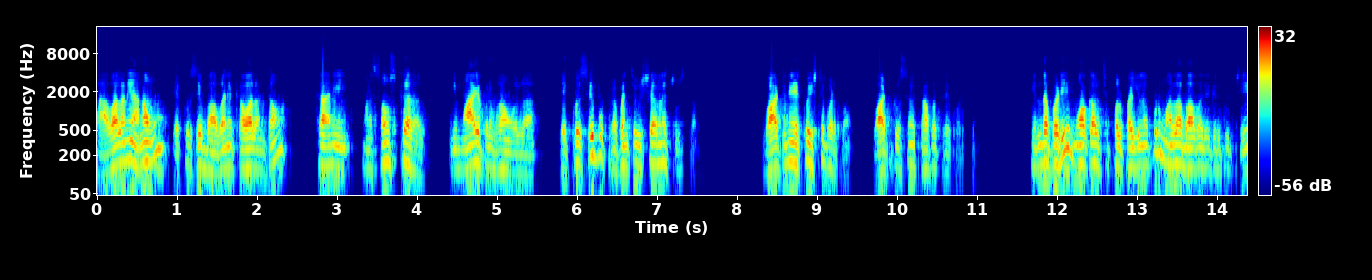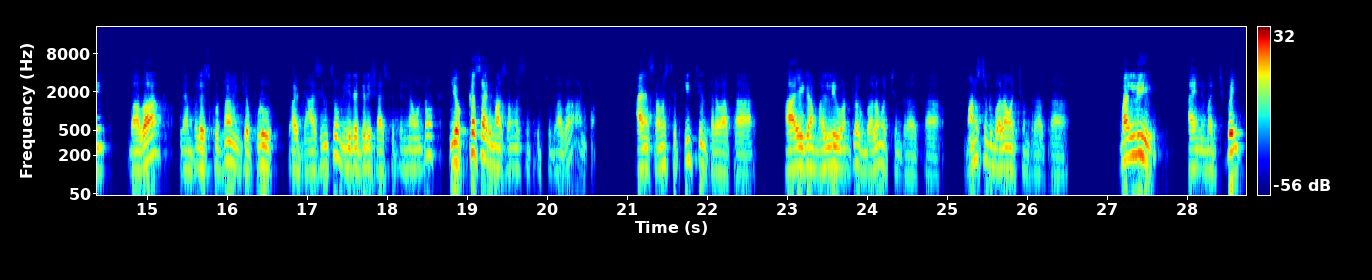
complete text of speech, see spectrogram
కావాలని అనం ఎక్కువసేపు బాబానే కావాలంటాం కానీ మన సంస్కారాలు ఈ మాయ ప్రభావం వల్ల ఎక్కువసేపు ప్రపంచ విషయాలనే చూస్తాం. వాటినే ఎక్కువ ఇష్టపడతాం వాటి కోసమే కింద పడి మోకాలు చిప్పలు పగిలినప్పుడు మళ్ళా బాబా దగ్గరికి వచ్చి బాబా లెంపలేసుకుంటున్నాం ఇంకెప్పుడు వాటిని ఆశించం నీ దగ్గరే శాశ్వతంగా ఉంటాం ఈ ఒక్కసారి మా సమస్య తెచ్చు బాబా అంటాం. ఆయన సమస్య తీర్చిన తర్వాత హాయిగా మళ్ళీ ఒంట్లోకి బలం వచ్చిన తర్వాత మనసుకు బలం వచ్చిన తర్వాత మళ్ళీ ఆయన్ని మర్చిపోయి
